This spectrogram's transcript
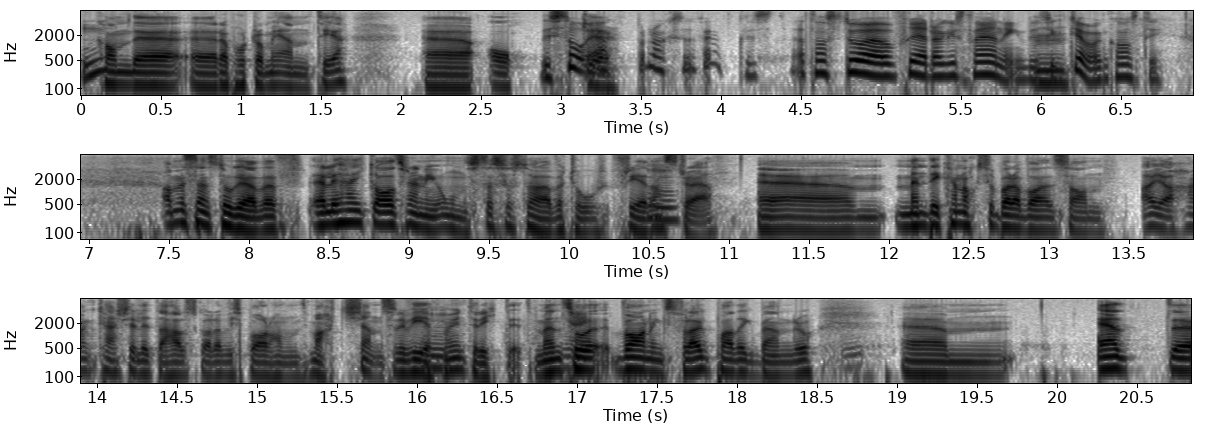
Mm. kom det eh, rapport om i NT. Eh, och, Det står i eh, appen också faktiskt. Att han stod över fredagens träning. Det Mm. tyckte jag var konstigt. ja, men sen stod jag över, eller han gick av träning i onsdags och stod över tor, fredags Mm. tror jag. Ehm, men det kan också bara vara en sån, ah, ja han kanske är lite halvskadad, vi sparar honom till matchen, så det vet Mm. man ju inte riktigt. Men så Nej. varningsflagg på Adegbenro. Um, ett, eh,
